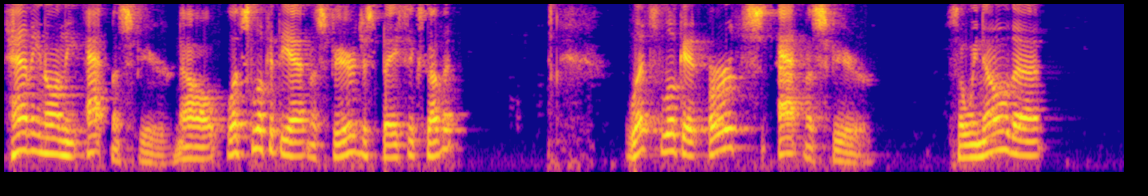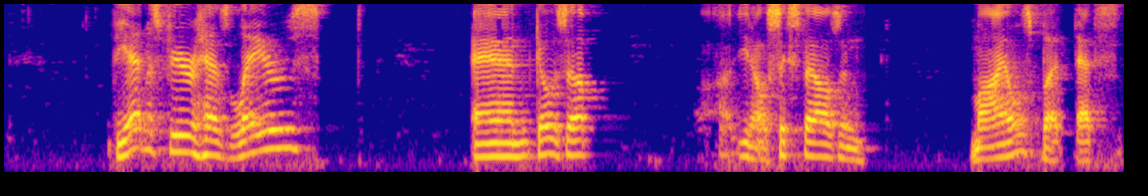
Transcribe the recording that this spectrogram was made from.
having on the atmosphere. Now, let's look at the atmosphere, just basics of it. Let's look at Earth's atmosphere. So we know that the atmosphere has layers and goes up, uh, you know, 6,000 miles, but that's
